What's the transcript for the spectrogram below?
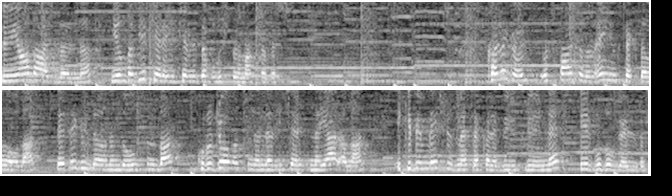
dünya dağcılarını yılda bir kere ilçemizde buluşturmaktadır. Karagöl, Isparta'nın en yüksek dağı olan Dedegül Dağı'nın doğusunda Kurucuova sınırları içerisinde yer alan 2500 metrekare büyüklüğünde bir buzul gölüdür.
